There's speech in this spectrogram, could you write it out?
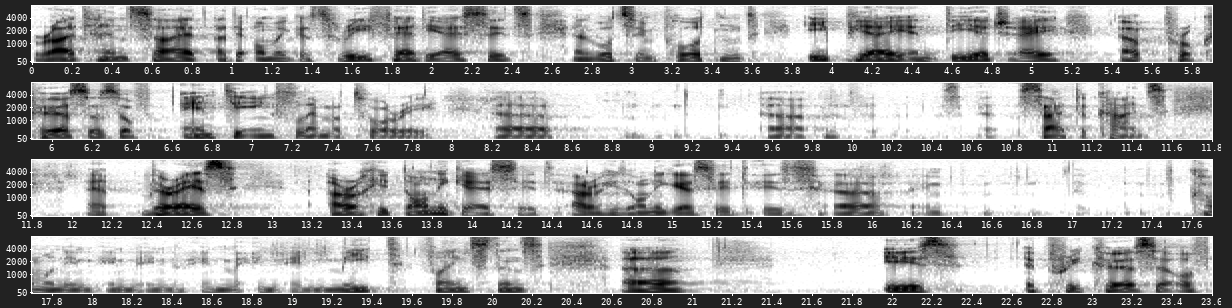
right-hand side are the omega-3 fatty acids, and what's important, EPA and DHA are precursors of anti-inflammatory cytokines. Uh, whereas arachidonic acid, arachidonic acid is common in, in, in, in, in meat, for instance, is a precursor of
